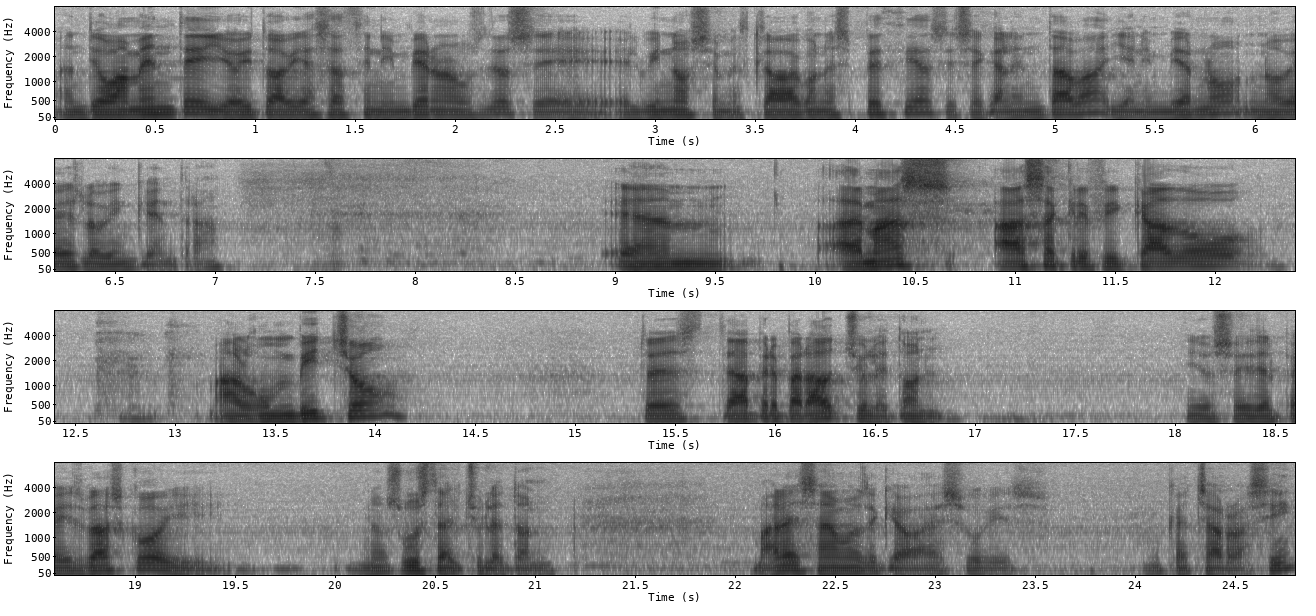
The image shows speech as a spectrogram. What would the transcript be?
Antiguamente, y hoy todavía se hace en invierno en algunos sitios, el vino se mezclaba con especias y se calentaba, y en invierno no ves lo bien que entra. Em, además, ha sacrificado algún bicho, entonces te ha preparado chuletón. Yo soy del País Vasco y nos gusta el chuletón. ¿Vale? Sabemos de qué va eso, es un cacharro así.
